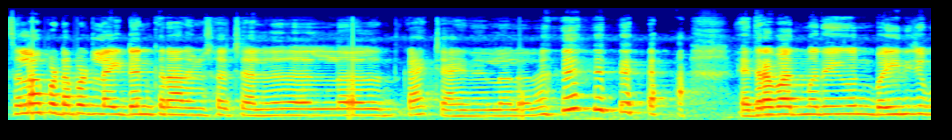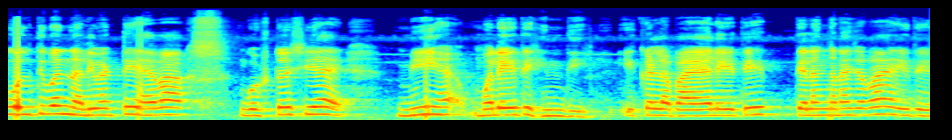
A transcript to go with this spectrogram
चला पटापट लाईक डन करा नवीन चॅनल काय चॅनल हैदराबादमध्ये येऊन बहिणीची बोलती बंद झाली वाटते ह्या गोष्ट अशी आहे. मी मला येते हिंदी इकडल्या बायाला येते तेलंगणाच्या बाया येते.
